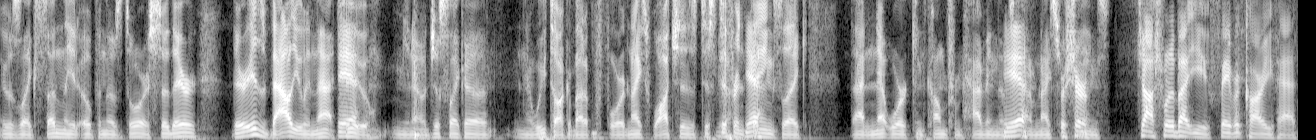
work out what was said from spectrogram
it was like suddenly it opened those doors. So there there is value in that Yeah. too. You know, just like a you know, we talk about it before, nice watches, just different Yeah. things like that network can come from having those yeah kind of nicer for sure things. josh what about you favorite car you've had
